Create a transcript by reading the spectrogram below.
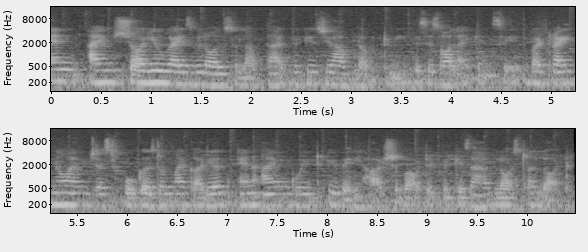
and i am sure you guys will also love that because you have loved me this is all i can say but right now i'm just focused on my career and i'm going to be very harsh about it because i have lost a lot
